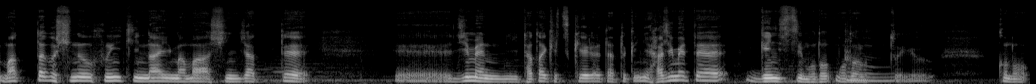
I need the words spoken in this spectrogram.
全く死ぬ雰囲気ないまま死んじゃって、えー地面に叩きつけられた時に初めて現実に戻戻るという、この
